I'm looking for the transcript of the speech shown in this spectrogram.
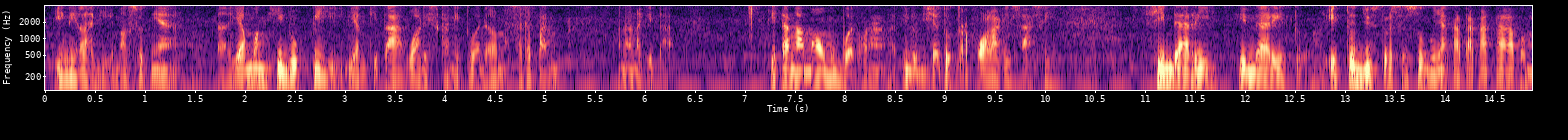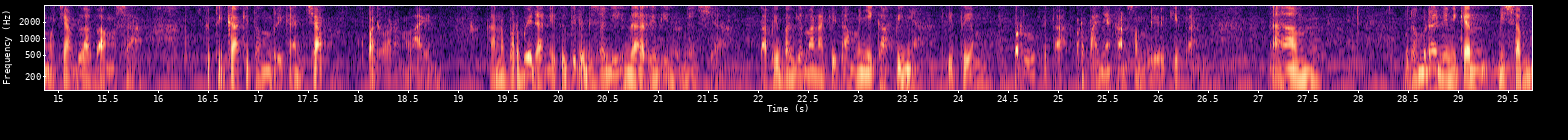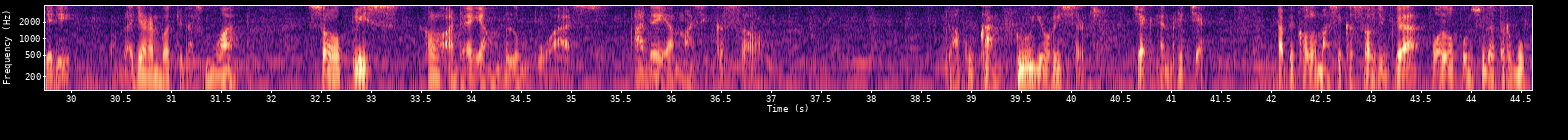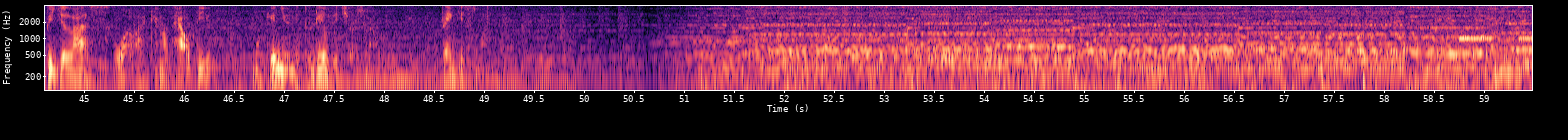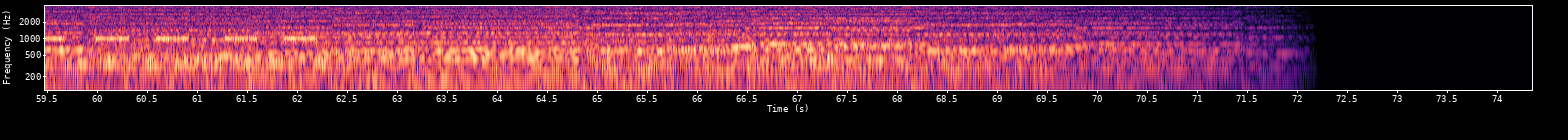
ini lagi maksudnya uh, yang menghidupi yang kita wariskan itu adalah masa depan anak-anak kita. Kita nggak mau membuat orang Indonesia itu terpolarisasi. Hindari hindari itu. Itu justru sesungguhnya kata-kata pemecah belah bangsa ketika kita memberikan cap kepada orang lain. Karena perbedaan itu tidak bisa dihindari di Indonesia tapi bagaimana kita menyikapinya? Itu yang perlu kita pertanyakan sama diri kita. Um, mudah-mudahan ini kan bisa menjadi pembelajaran buat kita semua. So please kalau ada yang belum puas ada yang masih kesel lakukan. Do your research. Check and recheck. Tapi kalau masih kesel juga walaupun sudah terbukti jelas well I cannot help you. Mungkin you need to deal with yourself. Thank you so much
